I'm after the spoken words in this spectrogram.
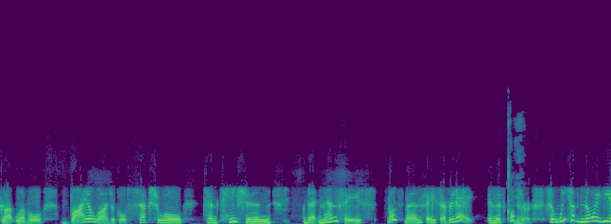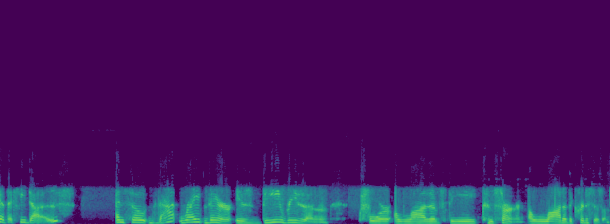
gut level biological sexual temptation that men face most men face every day in this culture. So we have no idea that he does. And so that right there is the reason for a lot of the concern, a lot of the criticisms.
